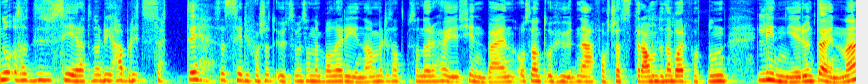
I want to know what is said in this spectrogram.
no, altså, Du ser at når de har blitt 70, så ser de fortsatt ut som en sånn ballerina med, med sånne høye kinnbein, og, sant, og, huden er fortsatt stram. Den har bare fått noen linjer rundt øynene.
